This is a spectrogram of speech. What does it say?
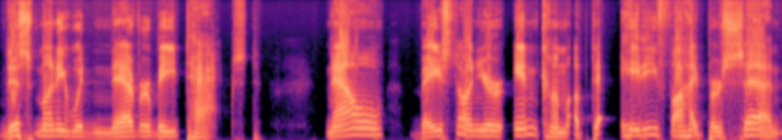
This money would never be taxed. Now, based on your income, up to 85%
